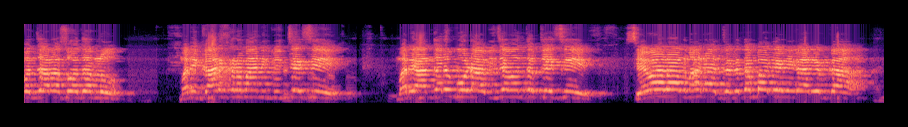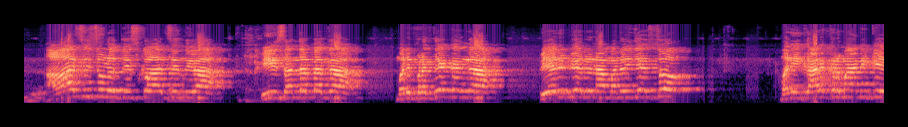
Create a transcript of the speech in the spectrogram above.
బంజారా సోదరులు మరి కార్యక్రమానికి ఇచ్చేసి మరి అందరూ కూడా విజయవంతం చేసి సేవాలాల్ మహారాజ్ జగదంబాదేవి గారి యొక్క ఆశీస్సులు తీసుకోవాల్సిందిగా ఈ సందర్భంగా మరి ప్రత్యేకంగా పేరు పేరు నా మనవి చేస్తూ మరి కార్యక్రమానికి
